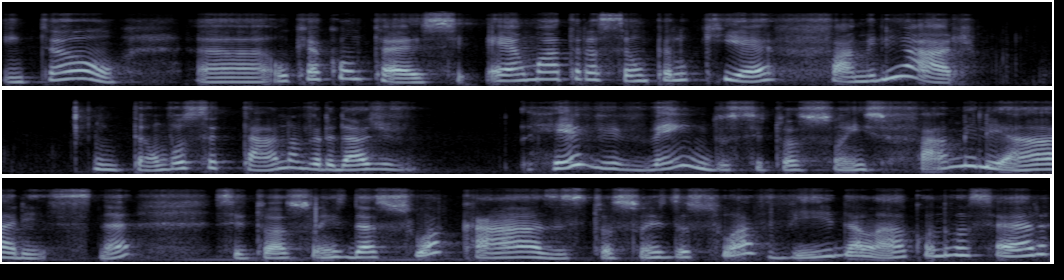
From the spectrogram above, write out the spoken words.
Então, uh, o que acontece é uma atração pelo que é familiar. Então, você está, na verdade, revivendo situações familiares, né? Situações da sua casa, situações da sua vida lá quando você era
